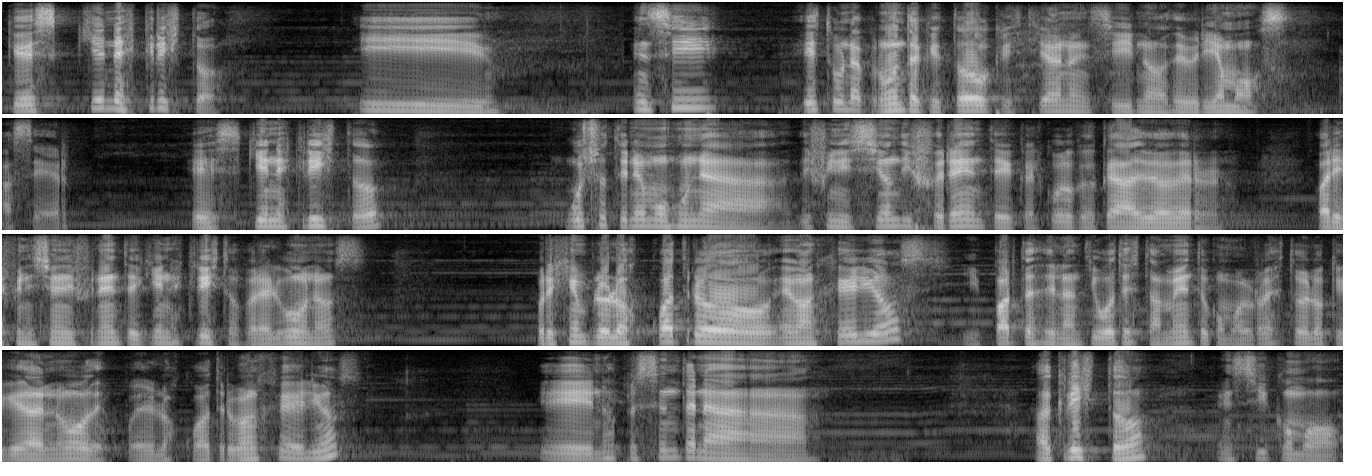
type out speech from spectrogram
que es, ¿quién es Cristo? Y en sí, esta es una pregunta que todo cristiano en sí nos deberíamos hacer, es, ¿quién es Cristo? Muchos tenemos una definición diferente, calculo que acá debe haber varias definiciones diferentes de quién es Cristo para algunos. Por ejemplo, los cuatro evangelios y partes del Antiguo Testamento, como el resto de lo que queda del Nuevo después de los cuatro evangelios, eh, nos presentan a, a Cristo en sí como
